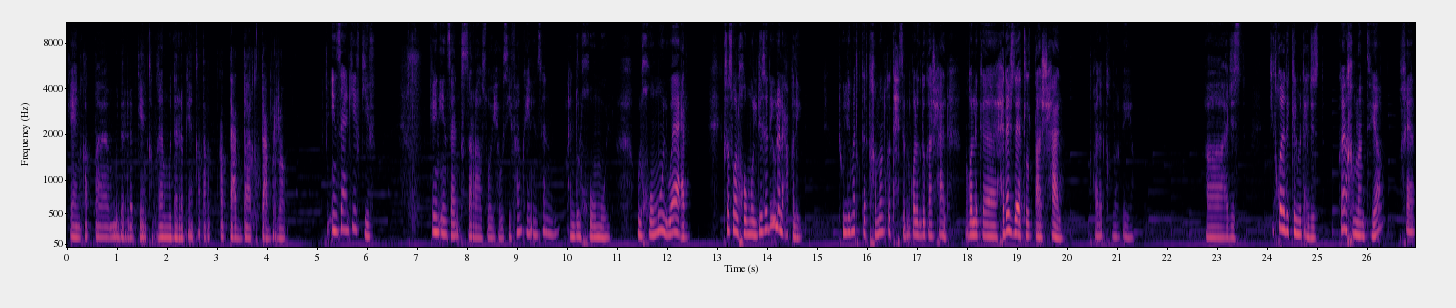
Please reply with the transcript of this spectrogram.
كاين قط مدرب كاين قط غير مدرب كاين قط قط تاع الدار قط تاع برا. الإنسان كيف كيف؟ كاين إنسان كسر راسو يحوس يفهم كاين إنسان عنده الخمول. والخمول واعر. كسوا الخمول الجسدي ولا العقلي؟ تولي ما تقدر تخمم تقدر تحسب. نقول لك دوكا شحال؟ نقول لك 11 زائد 13 شحال؟ تقعد تخزر فيا. آه عجزت. كي تقول هذيك كلمة عجزت. كان خممت فيها. خير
